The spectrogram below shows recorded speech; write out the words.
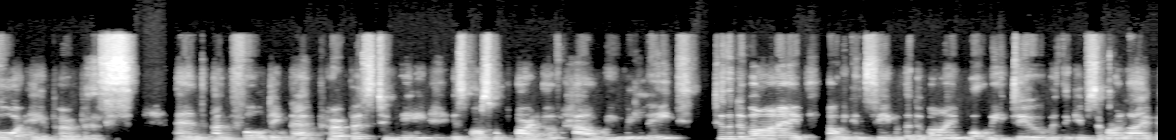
for a purpose. And unfolding that purpose to me is also part of how we relate to the divine, how we conceive of the divine, what we do with the gifts of our life,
